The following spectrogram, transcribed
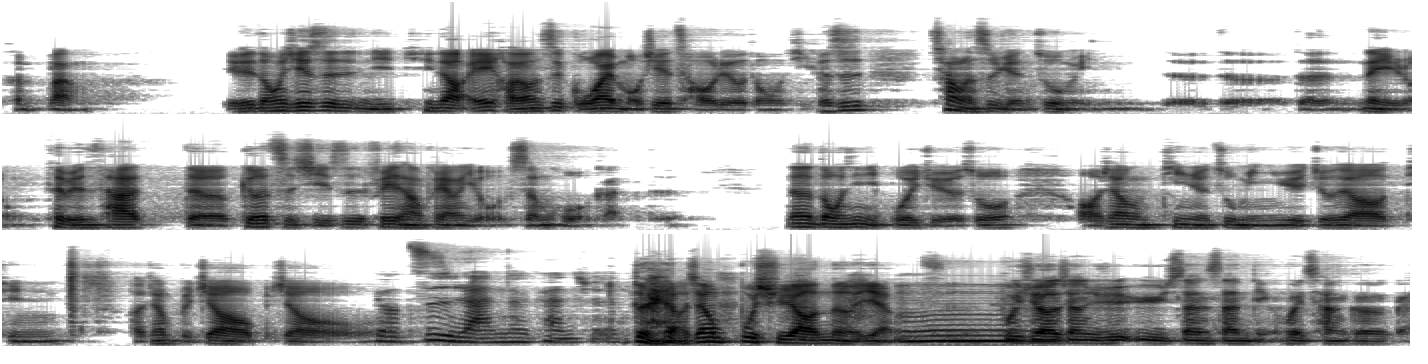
很棒。有些东西是你听到，哎，好像是国外某些潮流的东西，可是唱的是原住民的的的内容，特别是他的歌词，其实非常非常有生活感的。那个东西你不会觉得说，好像听原住民音乐就是要听，好像比较比较有自然的感觉。对，好像不需要那样子，不需要像去玉山山顶会唱歌的感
